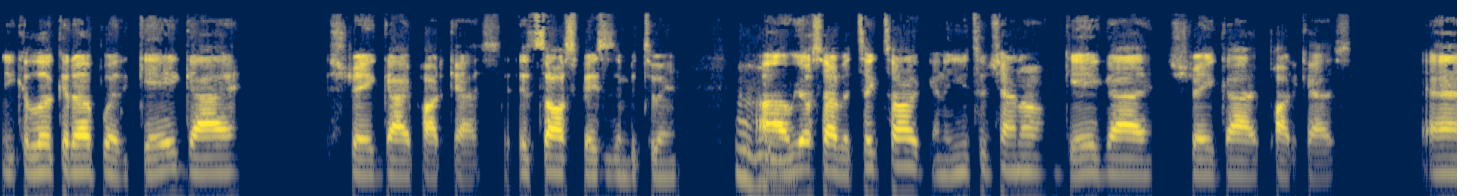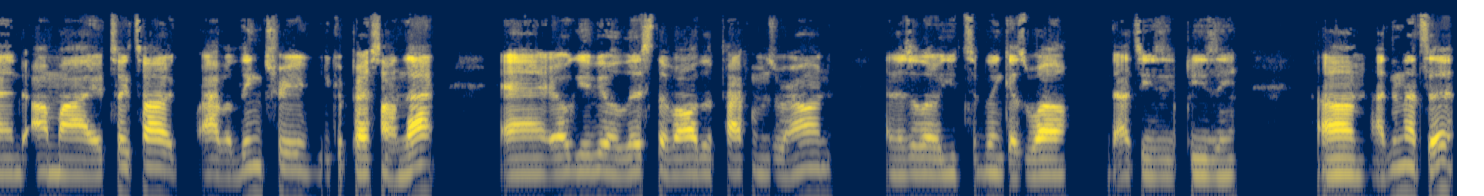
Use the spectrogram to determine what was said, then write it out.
You can look it up with Gay Guy, Straight Guy Podcast. It's all spaces in between. Mhm. Uh, we also have a TikTok and a YouTube channel, Gay Guy, Straight Guy Podcast. And on my TikTok, I have a Linktree. You can press on that, and it'll give you a list of all the platforms we're on. And there's a little YouTube link as well. That's easy peasy. Um, I think that's it.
